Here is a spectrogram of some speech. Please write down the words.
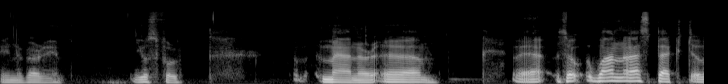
in a very useful manner. Um, so one aspect of,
